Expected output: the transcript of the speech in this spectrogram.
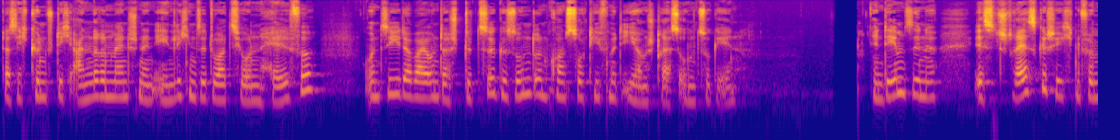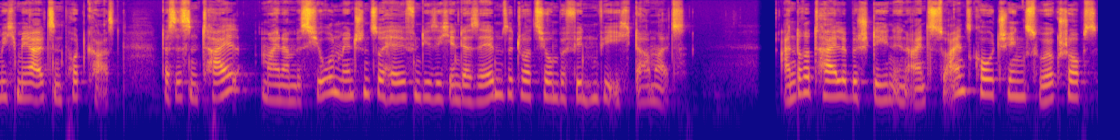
dass ich künftig anderen Menschen in ähnlichen Situationen helfe und sie dabei unterstütze, gesund und konstruktiv mit ihrem Stress umzugehen. In dem Sinne ist Stressgeschichten für mich mehr als ein Podcast. Das ist ein Teil meiner Mission, Menschen zu helfen, die sich in derselben Situation befinden wie ich damals. Andere Teile bestehen in 1 zu 1 Coachings, Workshops,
